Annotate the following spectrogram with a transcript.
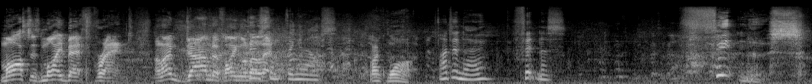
Moss is my best friend, and I'm damned if I'm gonna Do let. something else. Like what? I don't know. Fitness. Fitness.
